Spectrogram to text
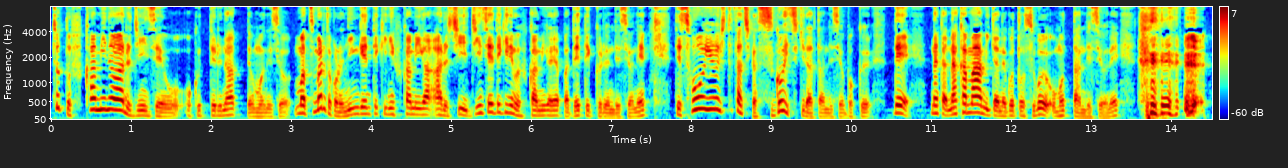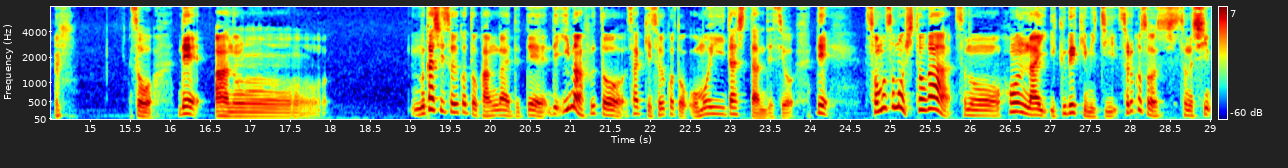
ちょっと深みのある人生を送ってるなって思うんですよ、まあ、つまるところ人間的に深みがあるし人生的にも深みがやっぱ出てくるんですよね。でそういう人たちがすごい好きだったんですよ僕。でなんか仲間みたいなことをすごい思ったんですよね。そう。であのー昔そういうことを考えててで今ふとさっきそういうことを思い出したんですよ。でそもそも人がその本来行くべき道それこそその使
